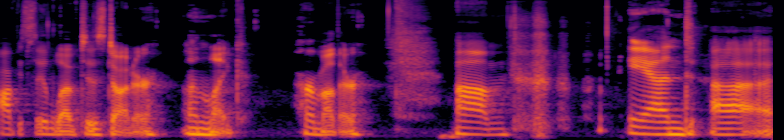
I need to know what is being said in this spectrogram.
obviously loved his daughter, unlike her mother. Um, and uh,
